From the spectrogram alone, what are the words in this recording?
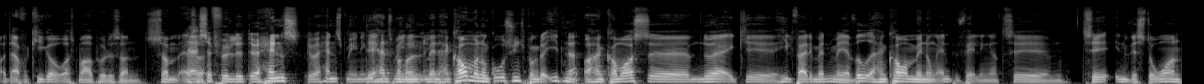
og derfor kigger jo også meget på det sådan. Som, Altså, ja, selvfølgelig. Det var hans, det var hans mening. det er hans mening, men han kommer med nogle gode synspunkter i den, Ja. og han kommer også, øh, nu er jeg ikke øh, helt færdig med den, men jeg ved, at han kommer med nogle anbefalinger til, til investoren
